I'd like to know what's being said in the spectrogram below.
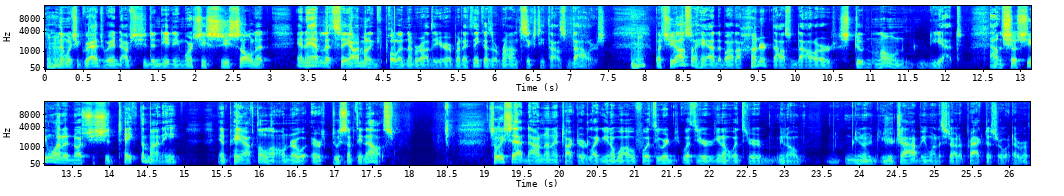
and then when she graduated, obviously she didn't need it anymore. She she sold it and had, let's say, I'm going to pull a number out of the air, but I think it was around sixty thousand dollars. But she also had about a hundred thousand dollar student loan yet, and so she wanted to know if she should take the money and pay off the loan or, or do something else. So we sat down and I talked to her like, you know, well, with your with your you know with your you know you know your job, you want to start a practice or whatever.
